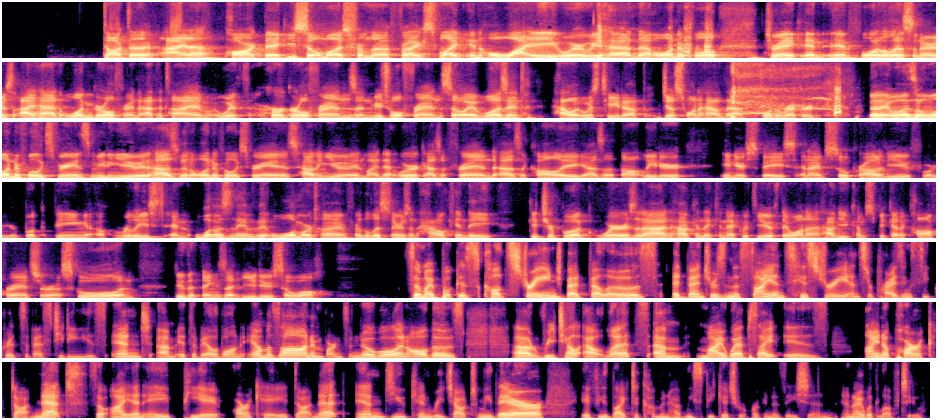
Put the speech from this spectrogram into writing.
Dr. Ina Park, thank you so much from the first flight in Hawaii where we had that wonderful drink. And, and for the listeners, I had one girlfriend at the time with her girlfriends and mutual friends. So it wasn't how it was teed up. Just want to have that for the record. but it was a wonderful experience meeting you. It has been a wonderful experience having you in my network as a friend, as a colleague, as a thought leader in your space. And I'm so proud of you for your book being uh, released. And what was the name of it one more time for the listeners? And how can they get your book? Where is it at? And how can they connect with you if they want to have you come speak at a conference or a school and do the things that you do so well? So, my book is called Strange Bedfellows Adventures in the Science, History, and Surprising Secrets of STDs. And um, it's available on Amazon and Barnes and Noble and all those uh, retail outlets. Um, my website is inapark.net. So I N A P A R K.net. And you can reach out to me there if you'd like to come and have me speak at your organization. And I would love to.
